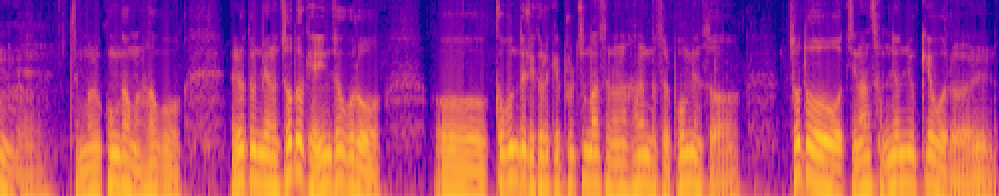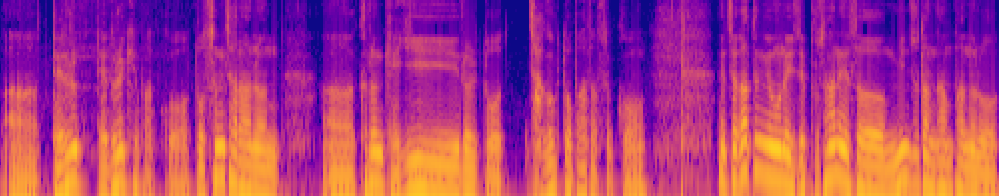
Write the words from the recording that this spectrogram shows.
음. 예, 정말 공감을 하고 예를 들면 저도 개인적으로 어, 그분들이 그렇게 불출마 선언을 하는 것을 보면서 저도 지난 3년 6개월을 어, 되돌, 되돌이켜 봤고 또 성찰하는 어, 그런 계기를 또 자극도 받았었고 저 같은 경우는 이제 부산에서 민주당 간판으로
